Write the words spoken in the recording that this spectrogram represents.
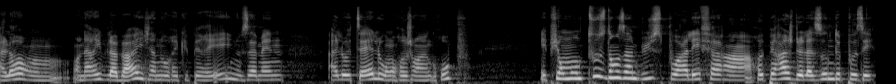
Alors on, arrive là-bas, il vient nous récupérer, il nous amène à l'hôtel où on rejoint un groupe, et puis on monte tous dans un bus pour aller faire un repérage de la zone de posée.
